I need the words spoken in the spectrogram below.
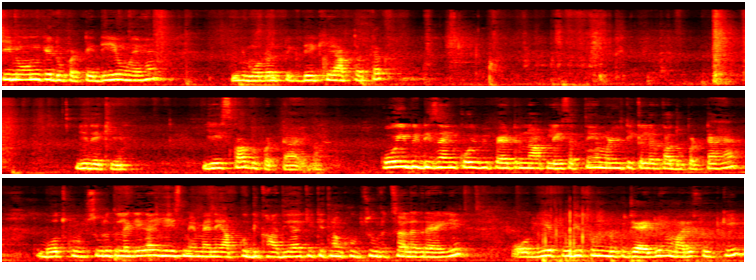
चिनोन के दुपट्टे दिए हुए हैं। ये मॉडल पिक देखिए आप तब तक। ये देखिए, ये इसका दुपट्टा आएगा। कोई भी डिज़ाइन, कोई भी पैटर्न आप ले सकते हैं। मल्टी कलर का दुपट्टा है। तो बहुत खूबसूरत लगेगा। ये इसमें मैंने आपको दिखा दिया है कि कितना खूबसूरत सा लग रहा है ये। और ये पूरी फुल लुक जाएगी हमारे सूट की।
